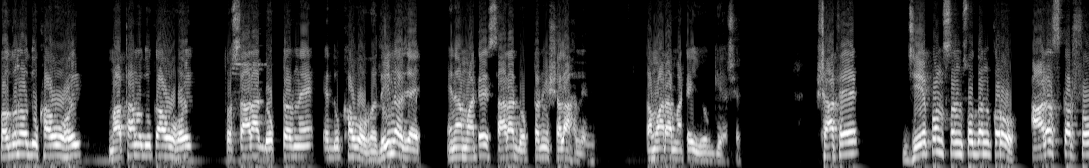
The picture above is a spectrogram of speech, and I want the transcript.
પગનો દુખાવો હોય, માથાનો દુખાવો હોય તો સારા ડોક્ટરને એ દુખાવો વધી ન જાય, એના માટે સારા ડોક્ટરની સલાહ લેવી. તમારા માટે યોગ્ય છે. સાથે જે પણ સંશોધન કરો, આળસ કરશો,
